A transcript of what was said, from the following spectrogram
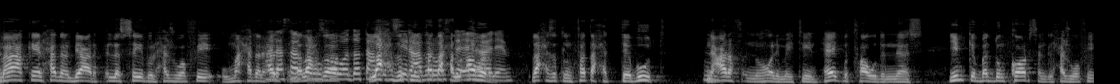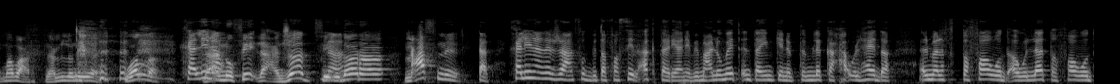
ما كان حدا بيعرف إلا السيد والحاج وفيق وما حدا عرف إلا لحظه لحظة انفتح القبر الإعلام. لحظة انفتح التابوت نعرف إنه هول ميتين. هيك بتفاوض الناس. يمكن بدهم كورس عند الحاج وفيق ما بعرف نعمل لهم إياه. والله. خلينا- لأنه في لا عن جد في نعم. إدارة معفنة. طيب خلينا نرجع نفوت بتفاصيل أكثر يعني بمعلومات أنت يمكن بتملكها حول هذا الملف التفاوض أو اللا تفاوض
